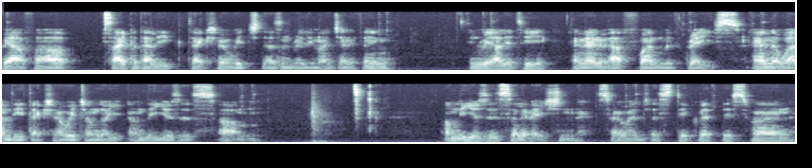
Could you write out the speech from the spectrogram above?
We have a psychedelic texture which doesn't really match anything in reality. And then we have one with grays and a 1D texture which only, only uses um, only uses elevation. So we'll just stick with this one.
